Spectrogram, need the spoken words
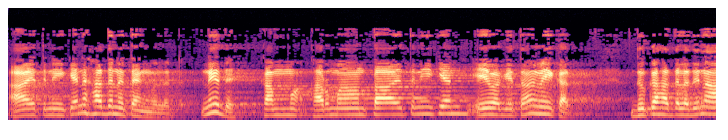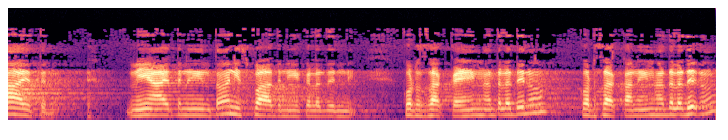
ආයතනය කැන හදන තැන්වලට. නේද? කර්මාන්තායතනය කියන් ඒ වගේ තම මේකත්. දුක හදල දෙන ආයතන. මේ ආයතනයෙන් තව නිස්පාදනය කළ දෙන්නේ. කොටසක් අයෙන් හදල දෙනවා කොටසක් කනින් හදල දෙනවා.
